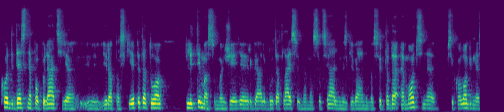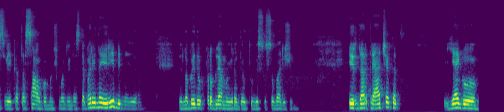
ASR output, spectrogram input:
kuo didesnė populiacija yra paskiepita, tuo plitimas sumažėja ir gali būti atlaisvinamas socialinis gyvenimas. Ir tada emocinė, psichologinė sveikata saugoma žmonių, nes dabar jinai ribinė yra. Ir labai daug problemų yra dėl tų visų suvaržymų. Ir dar trečia, kad jeigu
